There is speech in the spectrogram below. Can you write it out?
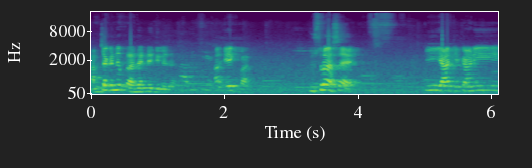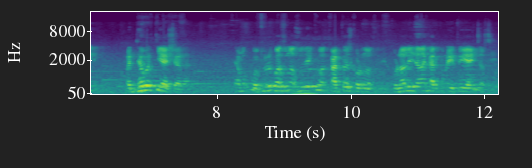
आमच्याकडनं प्राधान्य दिले जातं. हा एक भाग. दुसरं असं आहे की या ठिकाणी मध्यवर्ती आहे शहरात. त्यामुळे कोथरूडपासून असू दे किंवा कात्रजकडून असू दे कोणालाही ज्यांना कार्यक्रम इथे यायचं असेल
